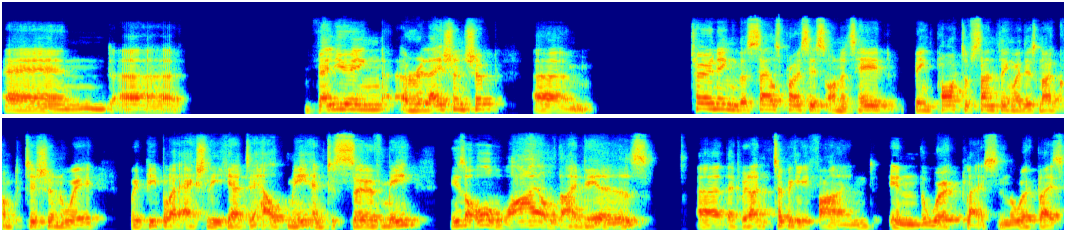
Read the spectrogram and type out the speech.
and uh, valuing a relationship, um, turning the sales process on its head, being part of something where there's no competition, where where people are actually here to help me and to serve me. These are all wild ideas uh, that we don't typically find in the workplace. In the workplace,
